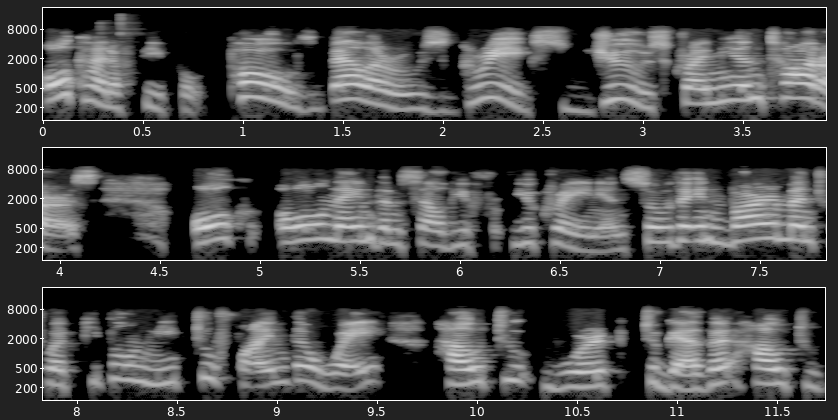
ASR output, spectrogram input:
all kind of people poles belarus greeks jews crimean tatars all all name themselves ukrainian. So the environment where people need to find their way how to work together how to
